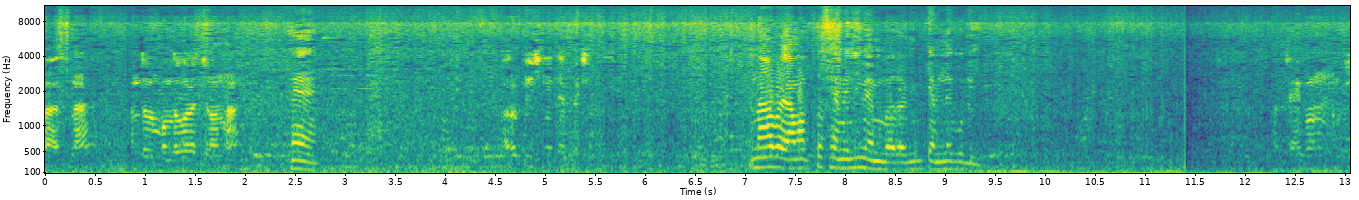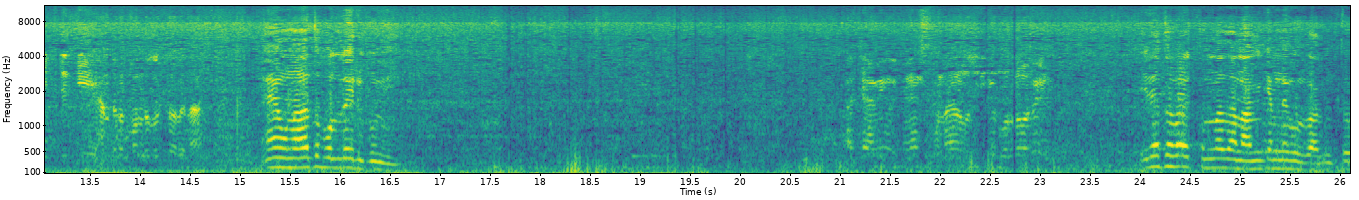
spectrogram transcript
পাঁচ না? আন্দোলন বন্ধ করার জন্য না? হ্যাঁ। আরও বিশ না ভাই আমার তো ফ্যামিলি মেম্বার আমি কেমনে বলি আচ্ছা এখন মিট থেকে আন্দোলন বন্ধ করতে হবে না হ্যাঁ ওনারা তো বলল এরকমই। আচ্ছা এটা তো ভাই তোমরা জানো আমি কেমনে বলব? আমি তো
